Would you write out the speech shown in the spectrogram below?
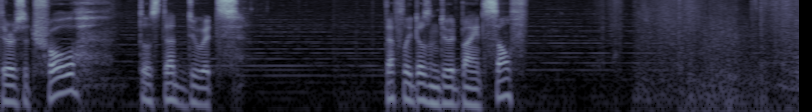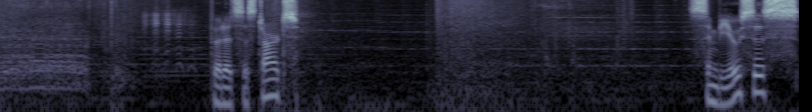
There's a troll. Does that do it? Definitely doesn't do it by itself. But it's a start. Symbiosis.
